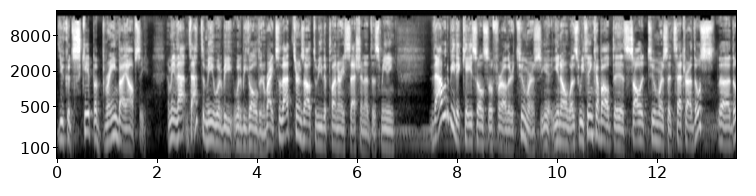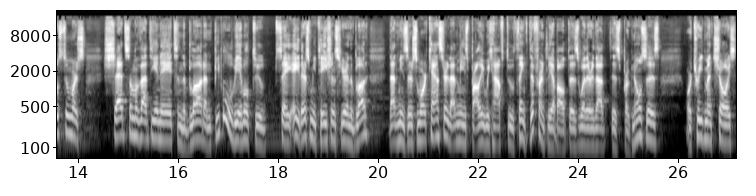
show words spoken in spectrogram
you could skip a brain biopsy. I mean, that, that to me would be, would be golden, right? So that turns out to be the plenary session at this meeting. That would be the case also for other tumors. You, you know, as we think about the solid tumors, etc., those, uh, those tumors, shed some of that DNA. It's in the blood, and people will be able to say, hey, there's mutations here in the blood. that means there's more cancer. That means probably we have to think differently about this, whether that is prognosis or treatment choice.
